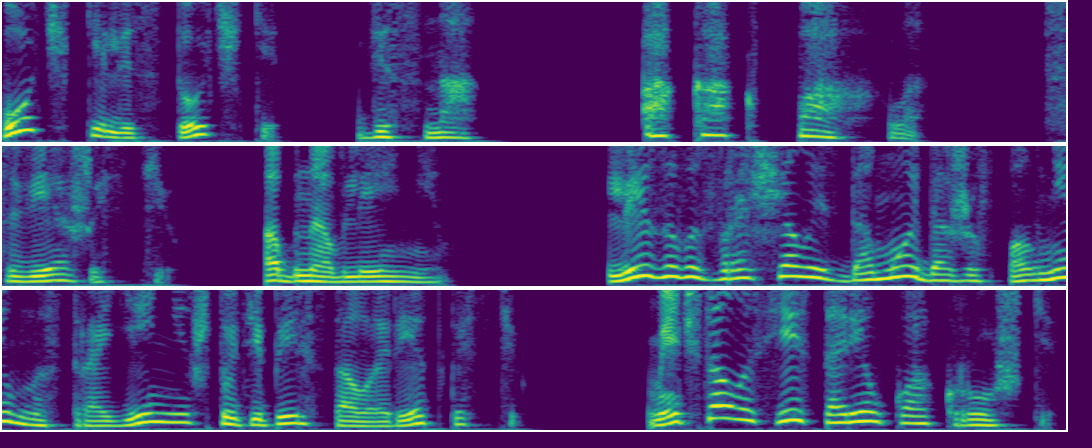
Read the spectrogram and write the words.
почки, листочки, весна. А как пахло! Свежестью, обновлением. Лиза возвращалась домой даже вполне в настроении, что теперь стало редкостью. Мечтала съесть тарелку окрошки.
